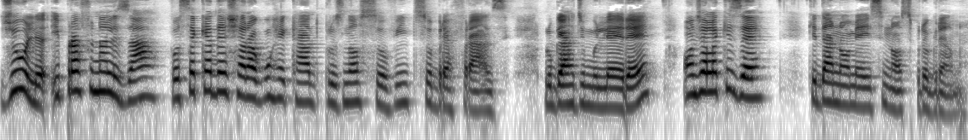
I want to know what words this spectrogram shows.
Júlia, e para finalizar, você quer deixar algum recado para os nossos ouvintes sobre a frase lugar de mulher é onde ela quiser, que dá nome a esse nosso programa?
